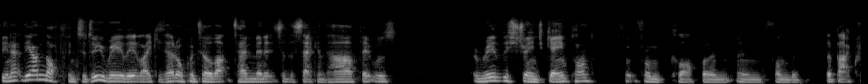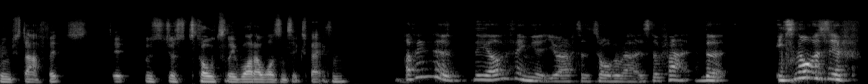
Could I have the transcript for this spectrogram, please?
they, they had nothing to do really. Like you said, up until that 10 minutes of the second half, it was a really strange game plan from Klopp and, and from the, the backroom staff. It's it was just totally what I wasn't expecting. I think that the other thing that you have to talk about is the fact that it's not as if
